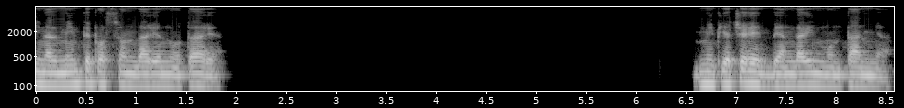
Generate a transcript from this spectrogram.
Finalmente posso andare a nuotare. Mi piacerebbe andare in montagna.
